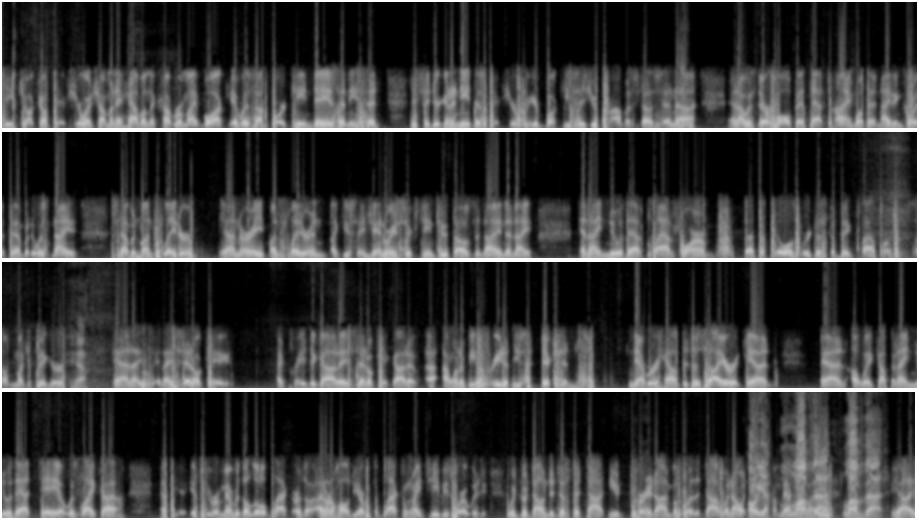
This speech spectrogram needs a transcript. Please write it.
He took a picture, which I'm going to have on the cover of my book. It was up 14 days, and he said, "He said you're going to need this picture for your book." He says, "You promised us," and uh, and I was their hope at that time. Well, then I didn't quit then, but it was nine, seven months later and or eight months later, and like you say, January 16, 2009, and I and I knew that platform that the pillows were just a big platform for something much bigger. yeah. And I and I said, okay. I prayed to God. I said, okay, God, I, I want to be free to these addictions. Never have the desire again. And I'll wake up, and I knew that day it was like. Uh, if you, if you remember the little black or the I don't know how old you are, but the black and white TVs where it would would go down to just a dot and you'd turn it on before the dot went out. Oh yeah. come back to Love that. Love that. Yeah,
